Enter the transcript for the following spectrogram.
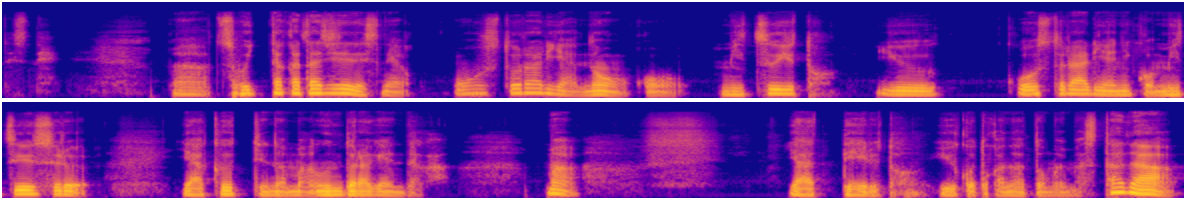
ですね。まあ、そういった形でですね、オーストラリアのこう密輸というオーストラリアにこう密輸する役っていうのは、まあ、ウンドラゲンダが、まあ、やっているということかなと思います。ただ、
